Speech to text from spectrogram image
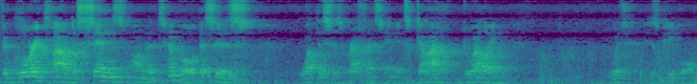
the glory cloud descends on the temple. This is what this is referencing. It's God dwelling with his people.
